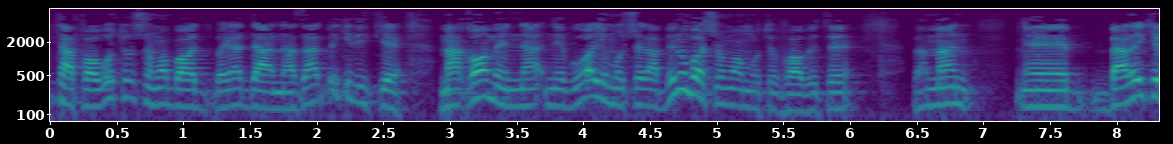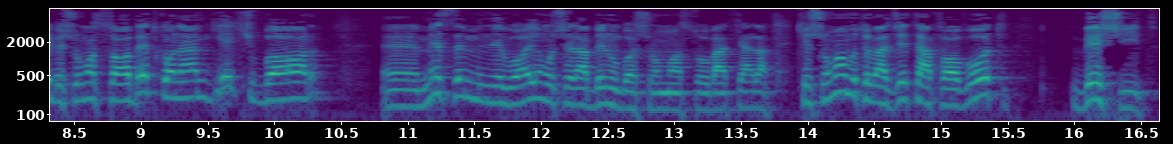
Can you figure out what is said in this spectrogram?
تفاوت رو شما باید در نظر بگیرید که مقام نبوهای مشربنو با شما متفاوته و من برای که به شما ثابت کنم یک بار مثل نبوهای مشربنو با شما صحبت کردم. که شما متوجه تفاوت بشید.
